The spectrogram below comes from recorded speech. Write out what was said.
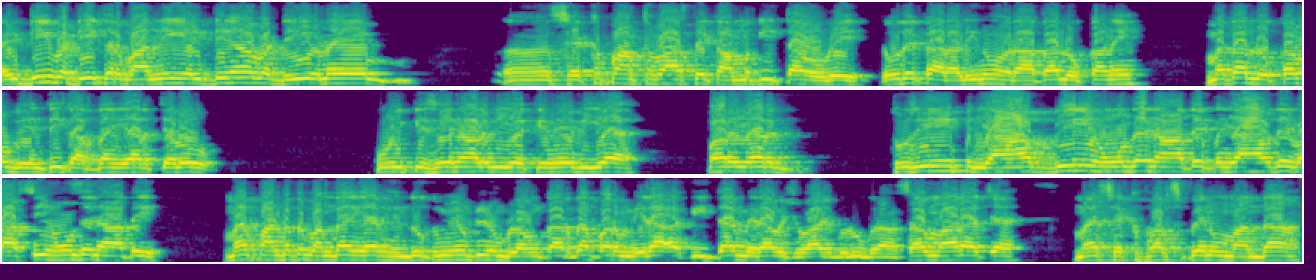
ਐਡੀ ਵੱਡੀ ਕੁਰਬਾਨੀ, ਐਡੀਆਂ ਵੱਡੀ ਉਹਨੇ ਸਿੱਖ ਪੰਥ ਵਾਸਤੇ ਕੰਮ ਕੀਤਾ ਹੋਵੇ ਤੇ ਉਹਦੇ ਘਰ ਵਾਲੀ ਨੂੰ ਹਰਾਤਾ ਲੋਕਾਂ ਨੇ। ਮੈਂ ਤਾਂ ਲੋਕਾਂ ਨੂੰ ਬੇਨਤੀ ਕਰਦਾ ਯਾਰ, ਚਲੋ, ਕੋਈ ਕਿਸੇ ਨਾਲ ਵੀ ਹੈ, ਕਿਵੇਂ ਵੀ ਹੈ, ਪਰ ਯਾਰ ਤੁਸੀਂ ਪੰਜਾਬੀ ਹੋਣ ਦੇ ਨਾਂ ਤੇ, ਪੰਜਾਬ ਦੇ ਵਾਸੀ ਹੋਣ ਦੇ ਨਾਂ ਤੇ ਮੈਂ ਪੰਡਤ ਬੰਦਾ ਯਾਰ, ਹਿੰਦੂ ਕਮਿਊਨਿਟੀ ਨੂੰ ਬਿਲੋਂਗ ਕਰਦਾ, ਪਰ ਮੇਰਾ ਅਕੀਦਾ, ਮੇਰਾ ਵਿਸ਼ਵਾਸ ਗੁਰੂ ਗ੍ਰੰਥ ਸਾਹਿਬ ਮਹਾਰਾਜ 'ਚ ਹੈ। ਮੈਂ ਸਿੱਖ ਫਲਸਫੇ ਨੂੰ ਮੰਨਦਾ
